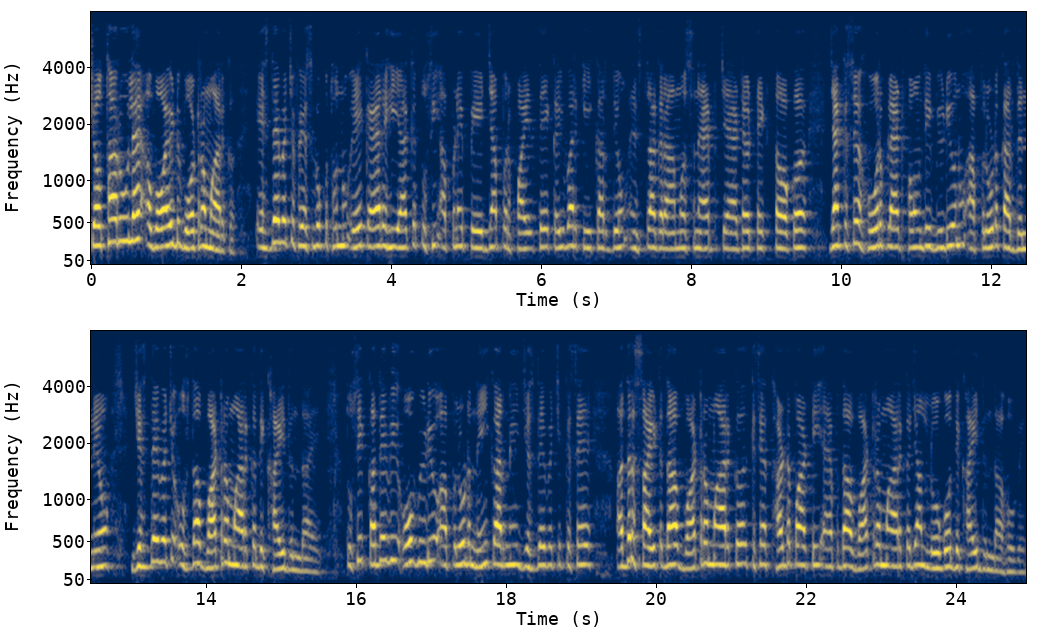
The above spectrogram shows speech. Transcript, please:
ਚੌਥਾ ਰੂਲ ਹੈ ਅਵੋਇਡ ਵਾਟਰਮਾਰਕ ਇਸ ਦੇ ਵਿੱਚ ਫੇਸਬੁੱਕ ਤੁਹਾਨੂੰ ਇਹ ਕਹਿ ਰਹੀ ਆ ਕਿ ਤੁਸੀਂ ਆਪਣੇ ਪੇਜ ਜਾਂ ਪ੍ਰੋਫਾਈਲ ਤੇ ਕਈ ਵਾਰ ਕੀ ਕਰਦੇ ਹੋ? ਇੰਸਟਾਗ੍ਰam ਸਨੈਪਚੈਟ ਟਿਕਟੌਕ ਜਾਂ ਕਿਸੇ ਹੋਰ ਪਲੇਟਫਾਰਮ ਦੀ ਵੀਡੀਓ ਨੂੰ ਅਪਲੋਡ ਕਰ ਦਿੰਦੇ ਹੋ, ਜਿਸ ਦੇ ਵਿੱਚ ਉਸ ਦਾ ਵਾਟਰਮਾਰਕ ਦਿਖਾਈ ਦਿੰਦਾ ਹੈ। ਤੁਸੀਂ ਕਦੇ ਵੀ ਉਹ ਵੀਡੀਓ ਅਪਲੋਡ ਨਹੀਂ ਕਰਨੀ, ਜਿਸ ਦੇ ਵਿੱਚ ਕਿਸੇ ਅਦਰ ਸਾਈਟ ਦਾ ਵਾਟਰਮਾਰਕ ਕਿਸੇ ਥਰਡ ਪਾਰਟੀ ਐਪ ਦਾ ਵਾਟਰਮਾਰਕ ਜਾਂ ਲੋਗੋ ਦਿਖਾਈ ਦਿੰਦਾ ਹੋਵੇ।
